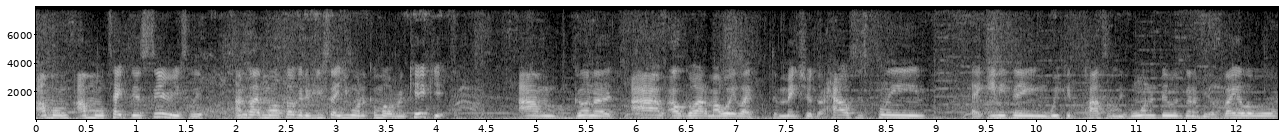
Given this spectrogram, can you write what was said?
I'm gonna I'm gonna take this seriously. I'm like motherfucker. If you say you want to come over and kick it, I'm gonna I, I'll go out of my way like to make sure the house is clean. Like anything we could possibly want to do is gonna be available.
